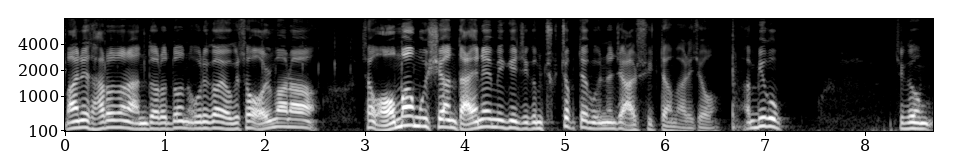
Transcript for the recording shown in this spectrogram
많이 다루든 안 다루든 우리가 여기서 얼마나 참 어마무시한 다이내믹이 지금 축적되고 있는지 알 수 있단 말이죠. 아, 미국 지금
